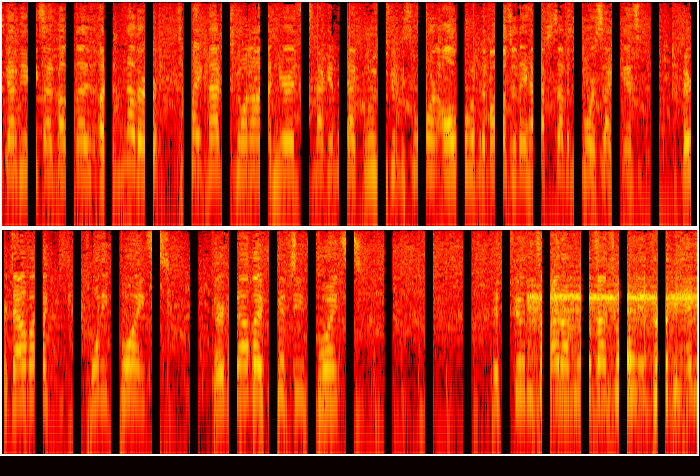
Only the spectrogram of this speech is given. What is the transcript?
Gotta be excited about that. Another tight match going on here. It's neck and neck. Blue's gonna be scoring all the way to the buzzer. They have seven more seconds. They're down by 20 points. They're down by 15 points. It's gonna be tight on real time scoring. It could be any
